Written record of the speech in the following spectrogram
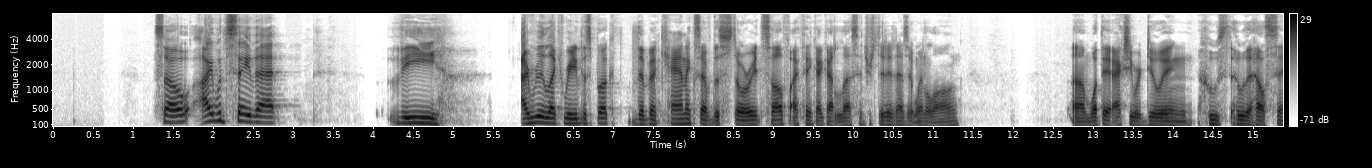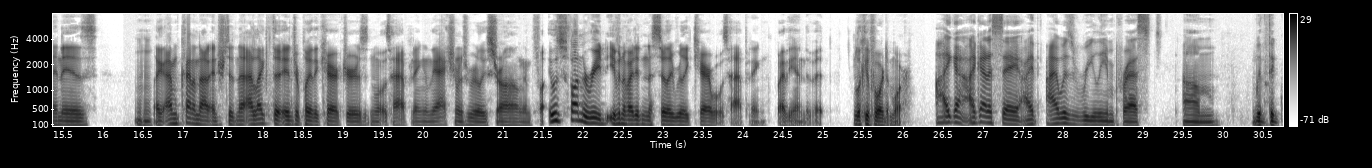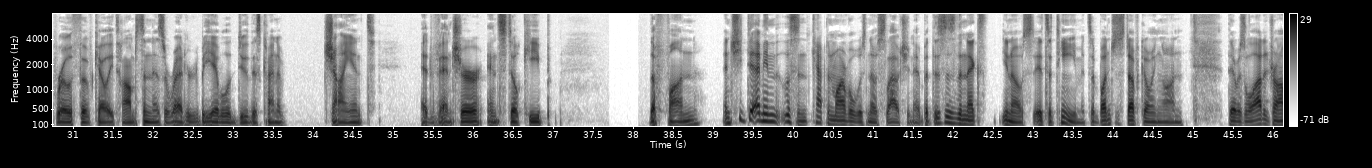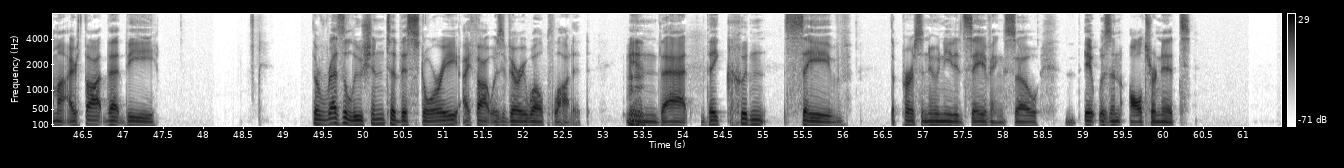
So I would say that the I really liked reading this book. The mechanics of the story itself, I think I got less interested in as it went along. Um, what they actually were doing, who's who the hell Sin is. Mhm. Like I'm kind of not interested in that. I liked the interplay of the characters and what was happening, and the action was really strong and fun. It was fun to read, even if I didn't necessarily really care what was happening by the end of it. Looking forward to more. I got I gotta say I I was really impressed um, with the growth of Kelly Thompson as a writer to be able to do this kind of giant adventure and still keep the fun. And she did. I mean, listen, Captain Marvel was no slouch in it, but this is the next. You know, it's a team. It's a bunch of stuff going on. There was a lot of drama. I thought that the the resolution to this story I thought was very well plotted. In that they couldn't save the person who needed saving, so it was an alternate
